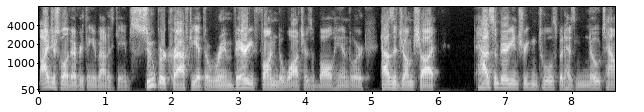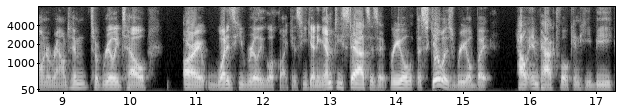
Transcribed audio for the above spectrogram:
I just love everything about his game. Super crafty at the rim, very fun to watch as a ball handler, has a jump shot, has some very intriguing tools, but has no talent around him to really tell all right, what does he really look like? Is he getting empty stats? Is it real? The skill is real, but how impactful can he be?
